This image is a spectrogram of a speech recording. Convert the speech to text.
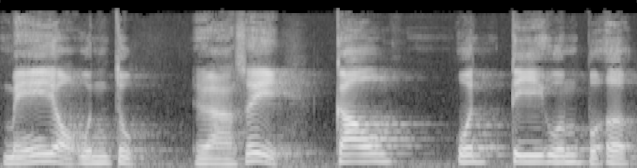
没有温度，对吧？所以高温低温不二，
